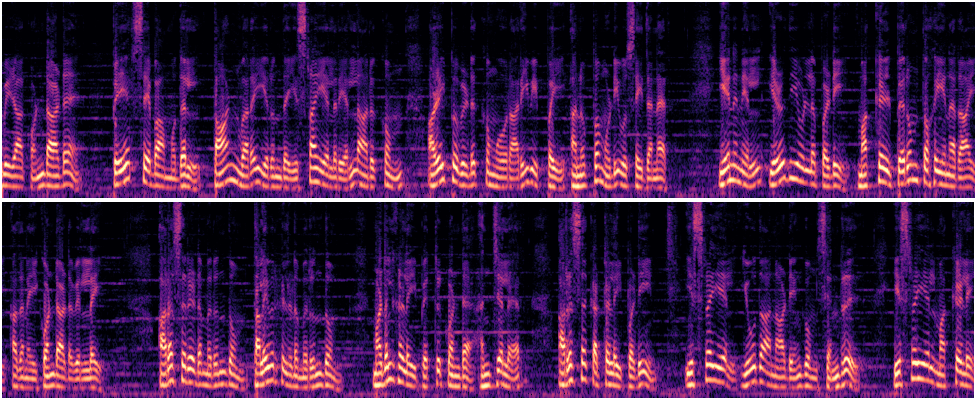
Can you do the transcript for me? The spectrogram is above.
விழா கொண்டாட பெயர் சேபா முதல் தான் வரை இருந்த இஸ்ராயேலர் எல்லாருக்கும் அழைப்பு விடுக்கும் ஓர் அறிவிப்பை அனுப்ப முடிவு செய்தனர். ஏனெனில் எழுதியுள்ளபடி மக்கள் பெரும் தொகையினராய் அதனை கொண்டாடவில்லை. அரசரிடமிருந்தும் தலைவர்களிடமிருந்தும் மடல்களை பெற்றுக்கொண்ட அஞ்சலர் அரச கட்டளைப்படி இஸ்ரேல் யூதா நாடெங்கும் சென்று இஸ்ரேல் மக்களே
